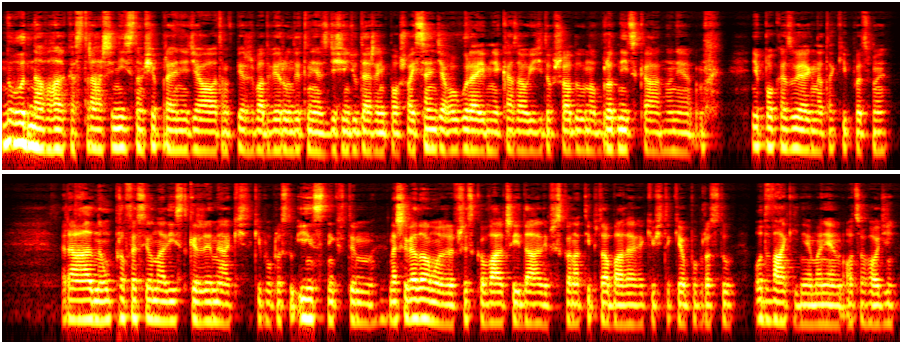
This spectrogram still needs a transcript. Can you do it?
Nudna walka, strasznie, nic tam się prawie nie działo, tam w pierwsze chyba dwie rundy to nie z 10 uderzeń poszła i sędzia w ogóle im nie kazał iść do przodu, no Brodnicka, no nie nie pokazuje jak na taki powiedzmy realną profesjonalistkę, że jakiś taki po prostu instynkt w tym, znaczy wiadomo, że wszystko walczy idealnie, wszystko na tip-top, ale jakiegoś takiego po prostu odwagi nie ma, nie wiem o co chodzi.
